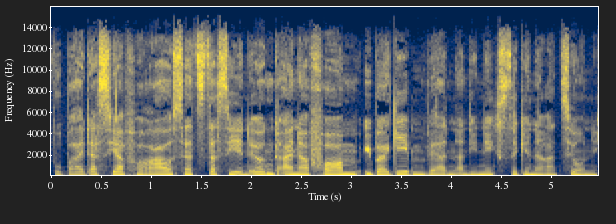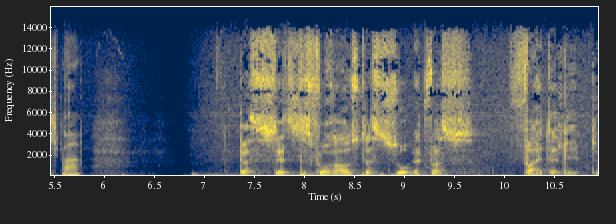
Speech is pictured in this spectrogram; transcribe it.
Wobei das ja voraussetzt, dass sie in irgendeiner Form übergeben werden an die nächste Generation, nicht wahr? Das setzt es voraus, dass so etwas weiterlebt.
